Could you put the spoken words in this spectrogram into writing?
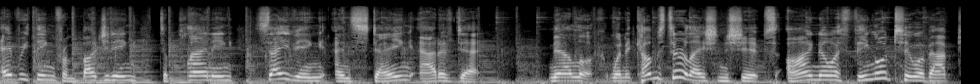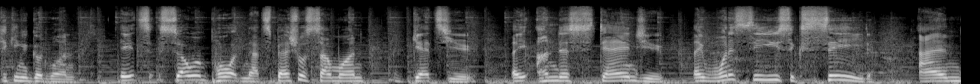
everything from budgeting to planning, saving, and staying out of debt. Now, look, when it comes to relationships, I know a thing or two about picking a good one. It's so important that special someone gets you, they understand you, they want to see you succeed. And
